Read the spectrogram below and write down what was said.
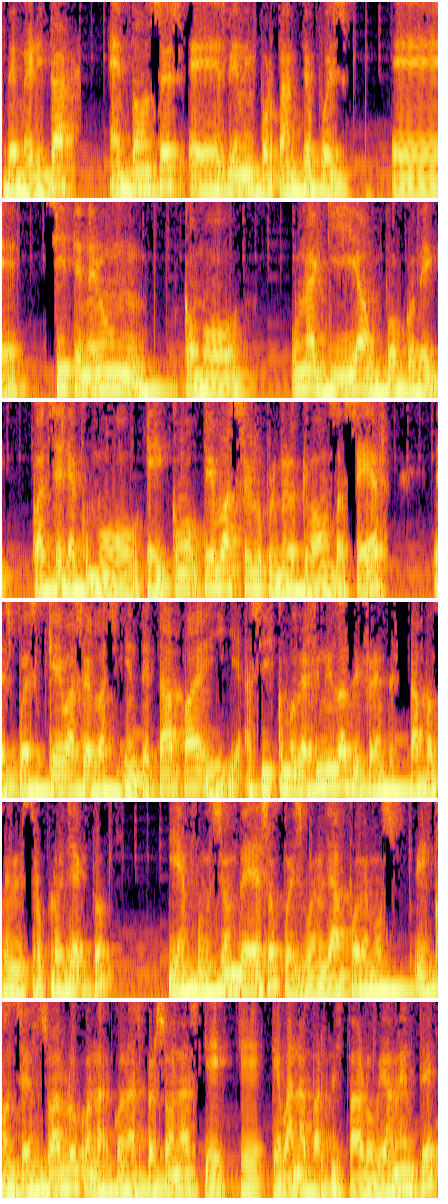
demeritar. Entonces eh, es bien importante pues eh, sí tener un como una guía un poco de cuál sería como qué va a ser lo primero que vamos a hacer, después qué va a ser la siguiente etapa y así como definir las diferentes etapas de nuestro proyecto. Y en función de eso, pues bueno, ya podemos consensuarlo con, las personas que, que, van a participar, obviamente,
